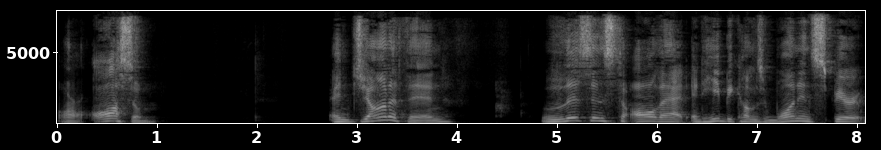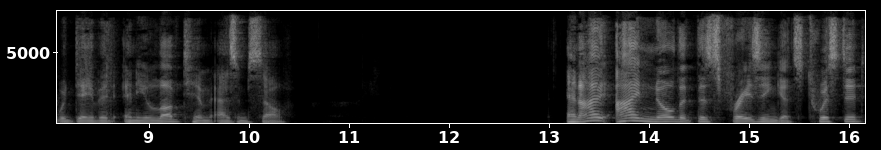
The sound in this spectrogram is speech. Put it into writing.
are awesome." And Jonathan listens to all that and he becomes one in spirit with David and he loved him as himself. And I, I know that this phrasing gets twisted.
